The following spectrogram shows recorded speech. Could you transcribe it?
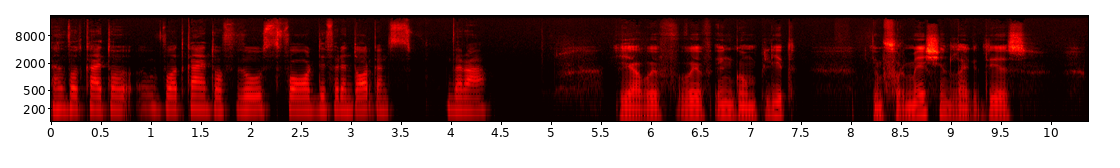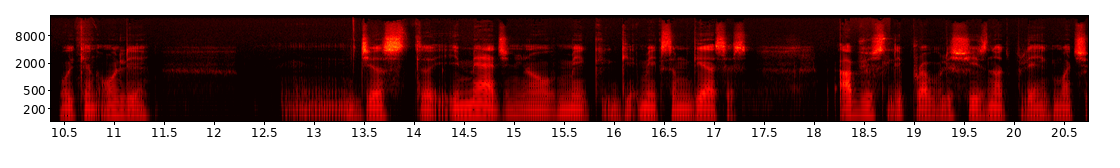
And what kind of what kind of those four different organs there are. Yeah, with with incomplete information like this, we can only mm, just uh, imagine, you know, make make some guesses. Obviously, probably she's not playing much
